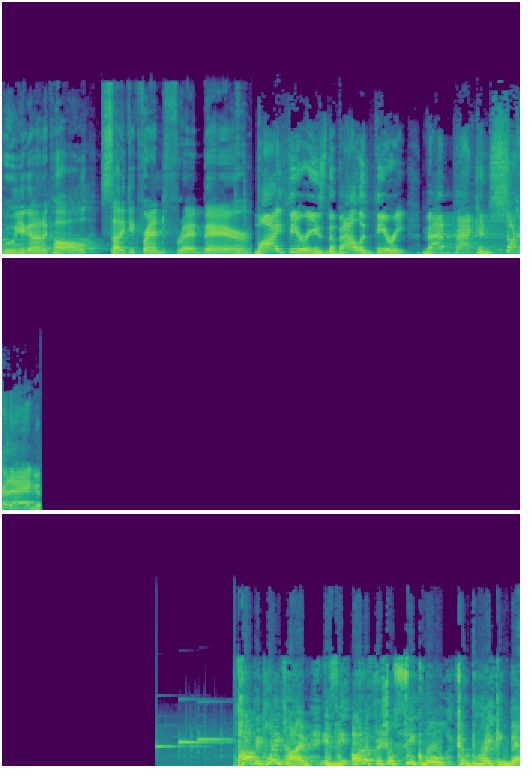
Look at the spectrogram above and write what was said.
Who you gonna call? Psychic friend Fredbear. My theory is the valid theory. MatPat can suck an egg. Poppy Playtime is the unofficial sequel to Breaking Bad.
